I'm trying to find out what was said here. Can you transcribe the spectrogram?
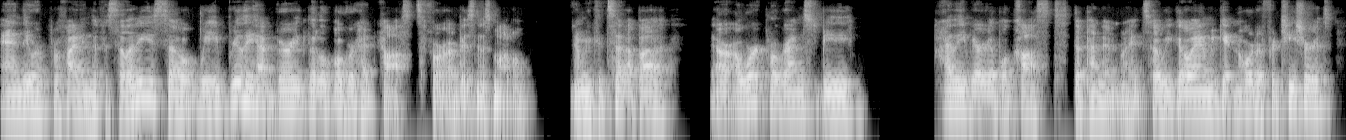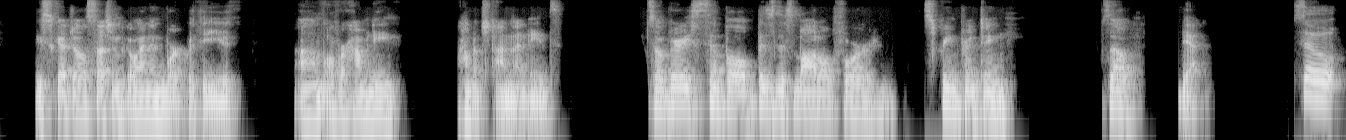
and they were providing the facilities. So we really have very little overhead costs for our business model. And we could set up a, our, our work programs to be highly variable cost dependent, right? So we go in, we get an order for t-shirts, we schedule a session, go in and work with the youth um, over how many how much time that needs. So very simple business model for screen printing. So yeah. So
